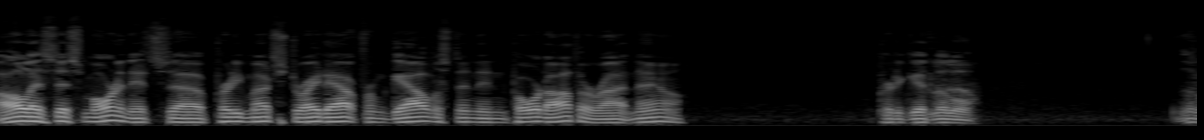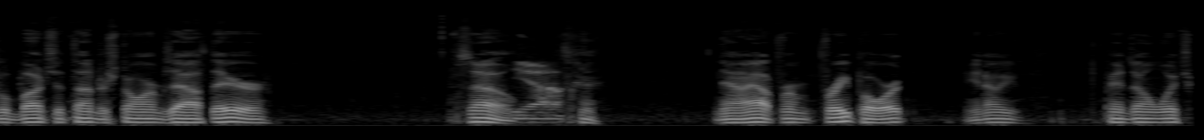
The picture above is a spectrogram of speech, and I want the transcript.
all this this morning, it's uh, pretty much straight out from Galveston and Port Arthur right now. Pretty good little little bunch of thunderstorms out there. So Yeah. now out from Freeport, you know, depends on which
